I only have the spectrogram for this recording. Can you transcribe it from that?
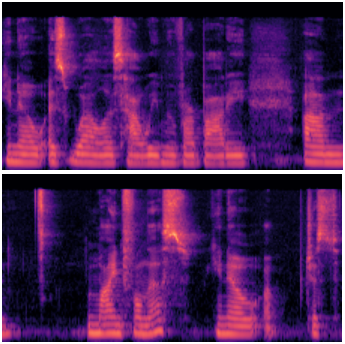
you know, as well as how we move our body, um, mindfulness, you know, uh, just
